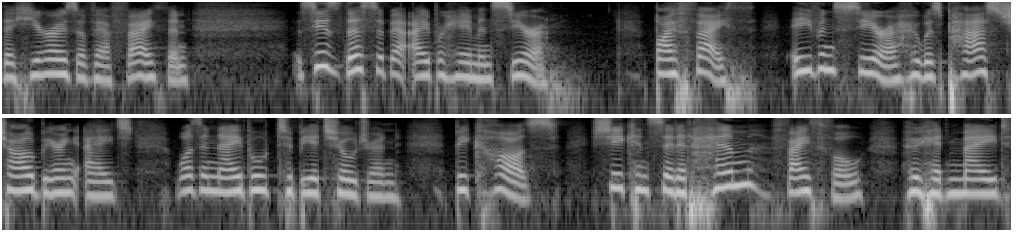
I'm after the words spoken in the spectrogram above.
the heroes of our faith. And it says this about Abraham and Sarah By faith, even Sarah, who was past childbearing age, was enabled to bear children because she considered him faithful who had made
